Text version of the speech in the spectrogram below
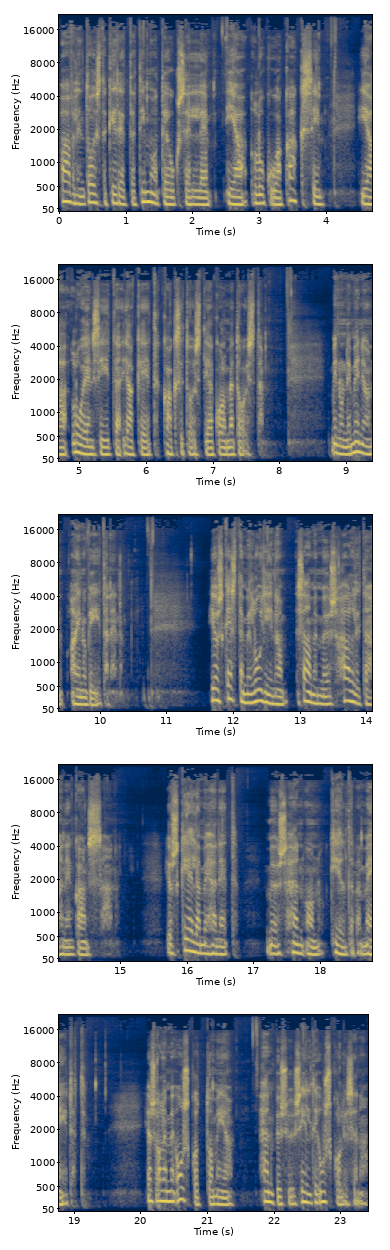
Paavalin toista kirjettä Timoteukselle ja lukua kaksi ja luen siitä jakeet 12 ja 13. Minun nimeni on Aino Viitanen. Jos kestämme lujina, saamme myös hallita hänen kanssaan. Jos kiellämme hänet, myös hän on kieltävä meidät. Jos olemme uskottomia, hän pysyy silti uskollisena,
